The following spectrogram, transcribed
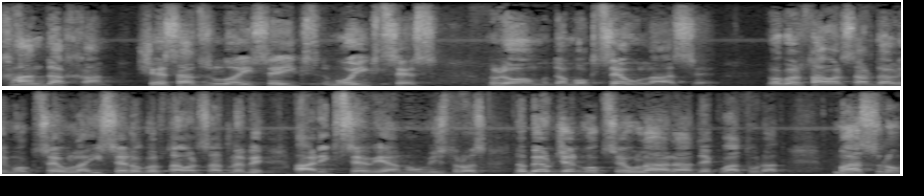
ხანდახან შესაძლოა ისე მოიქცეს რომ და მოქცეულა ასე როგორც თავარსარდალი მოქცეულა ისე როგორც თავარსარდლები არ იქცევიან ომის დროს. და ბევრჯერ მოქცეულა არაადეკვატურად. მას რომ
